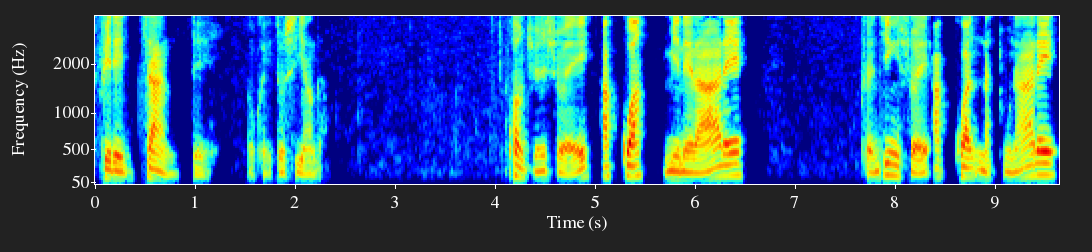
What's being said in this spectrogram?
frizzante，OK，都是一样的。矿泉水 acqua minerale，纯净水 acqua naturale，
